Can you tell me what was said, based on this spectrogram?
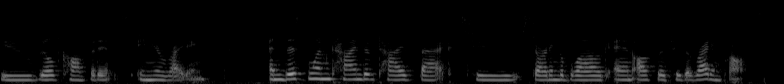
to build confidence in your writing. And this one kind of ties back to starting a blog and also to the writing prompts.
